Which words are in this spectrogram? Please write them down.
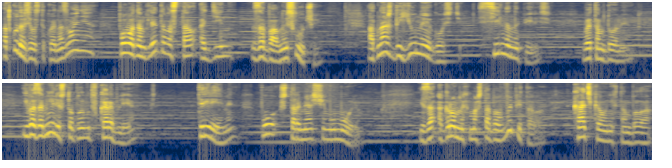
Откуда взялось такое название? Поводом для этого стал один забавный случай. Однажды юные гости сильно напились в этом доме и возомнили, что плывут в корабле в Триреме по штормящему морю. Из-за огромных масштабов выпитого качка у них там была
